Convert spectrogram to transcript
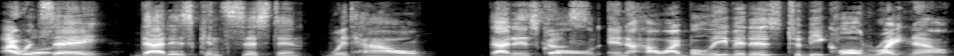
I would Pause. say that is consistent with how that is called and how I believe it is to be called right now.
